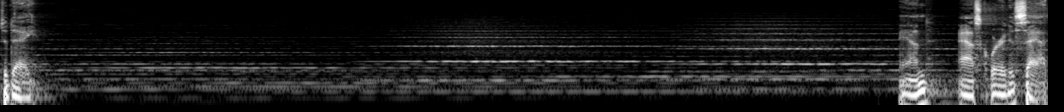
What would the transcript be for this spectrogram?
today. And ask where it is sad.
